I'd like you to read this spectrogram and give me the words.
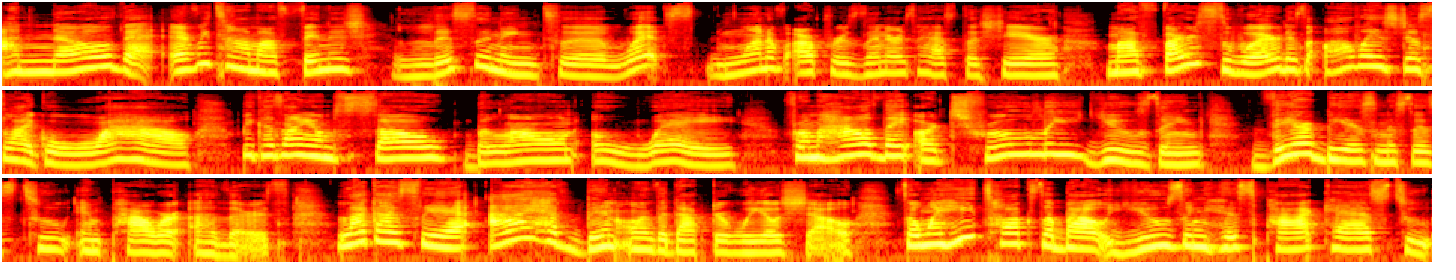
I know that every time I finish listening to what one of our presenters has to share, my first word is always just like, wow, because I am so blown away from how they are truly using their businesses to empower others. Like I said, I have been on the Dr. Will show. So when he talks about using his podcast to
